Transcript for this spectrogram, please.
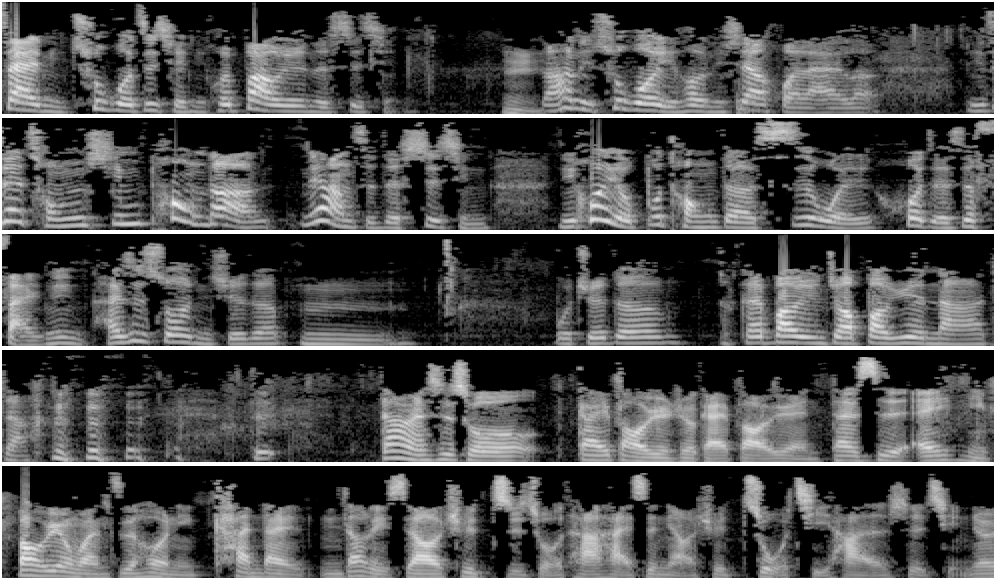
在你出国之前你会抱怨的事情，嗯，然后你出国以后，你现在回来了，你再重新碰到那样子的事情，你会有不同的思维或者是反应，还是说你觉得嗯，我觉得该抱怨就要抱怨呐、这样 对？当然是说该抱怨就该抱怨，但是哎，你抱怨完之后，你看待你到底是要去执着它，还是你要去做其他的事情？就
